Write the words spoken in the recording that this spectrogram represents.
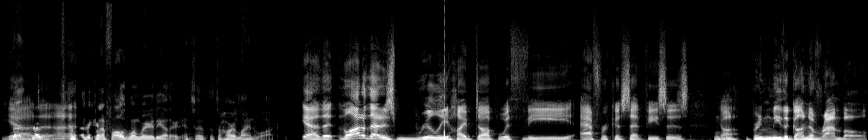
Yeah, That- that- the- uh, it kind of falls one way or the other. It's a, it's a hard line to walk. Yeah. The, a lot of that is really hyped up with the Africa set pieces. You know, mm-hmm. bring me the gun of Rambo.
